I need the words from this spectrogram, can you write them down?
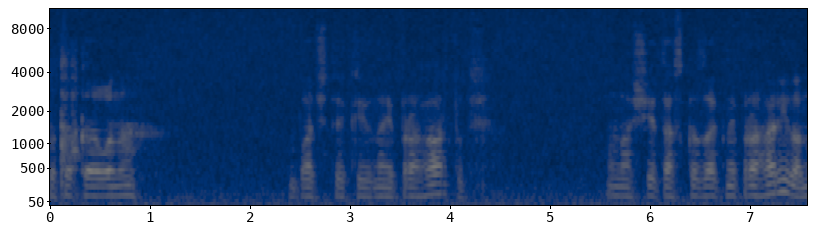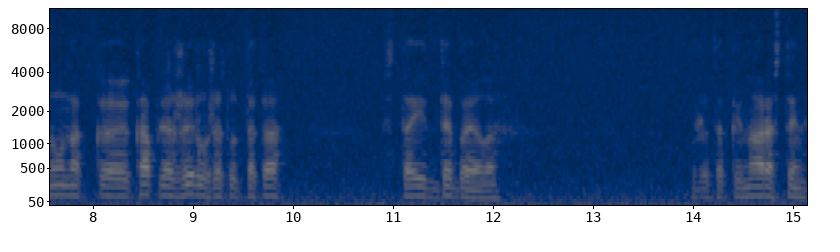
отака вона. Бачите, який в неї прогар тут. Вона ще, так сказати, не прогоріла, але вона капля жиру вже тут така стоїть дебела. Вже такий наростень.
